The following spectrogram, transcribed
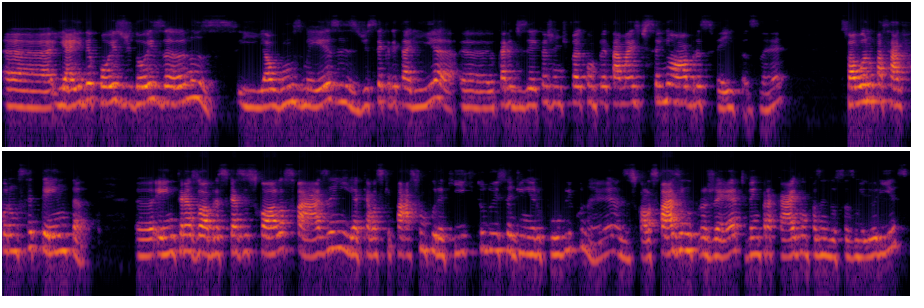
Uh, e aí, depois de dois anos e alguns meses de secretaria, uh, eu quero dizer que a gente vai completar mais de 100 obras feitas, né? Só o ano passado foram 70 uh, entre as obras que as escolas fazem e aquelas que passam por aqui, que tudo isso é dinheiro público, né? As escolas fazem o projeto, vêm para cá e vão fazendo essas melhorias,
